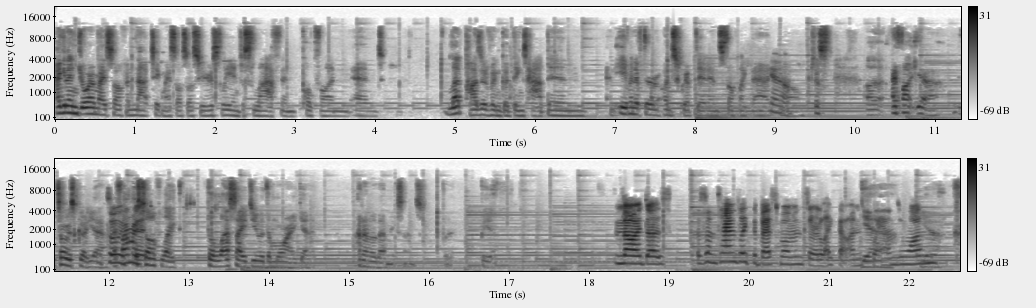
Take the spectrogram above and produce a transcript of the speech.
I can enjoy myself and not take myself so seriously and just laugh and poke fun and let positive and good things happen and even if they're unscripted and stuff like that Yeah. you know just uh, i find yeah it's always good yeah It's i find good. myself like the less i do the more i get i don't know if that makes sense but but yeah No, it does. Sometimes like the best moments are like the unplanned ones. yeah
